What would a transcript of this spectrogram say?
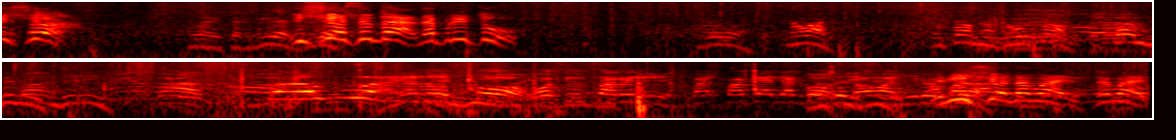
Ребята, еще. Еще сюда, на плиту. Минус 100, возле вторые. По- По 5 огонь, давай. Или еще давай, давай.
